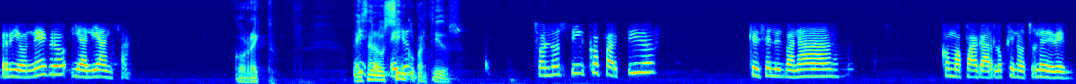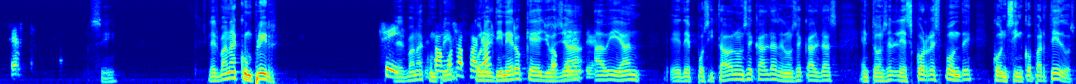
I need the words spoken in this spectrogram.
Río Negro y Alianza. Correcto. Ahí están los cinco partidos. Son los cinco partidos que se les van a como a pagar lo que nosotros le debemos, ¿cierto? Sí. Les van a cumplir. Sí, les van a cumplir vamos a con el dinero que ellos ya habían eh, depositado al Once Caldas, el Once Caldas, entonces les corresponde con cinco partidos,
